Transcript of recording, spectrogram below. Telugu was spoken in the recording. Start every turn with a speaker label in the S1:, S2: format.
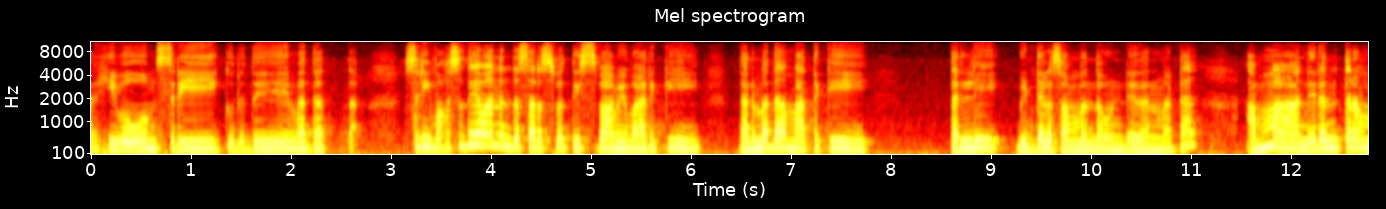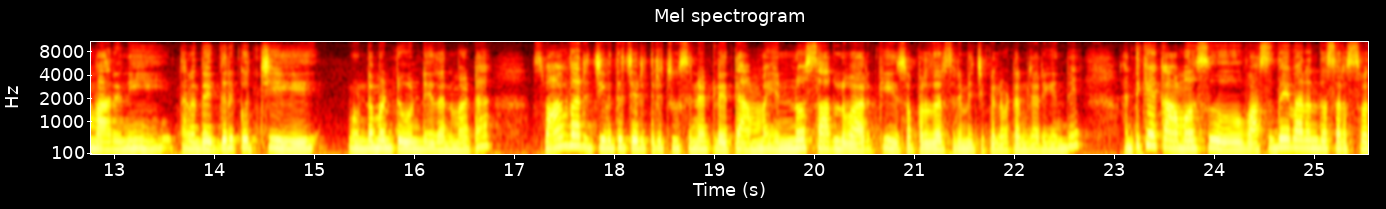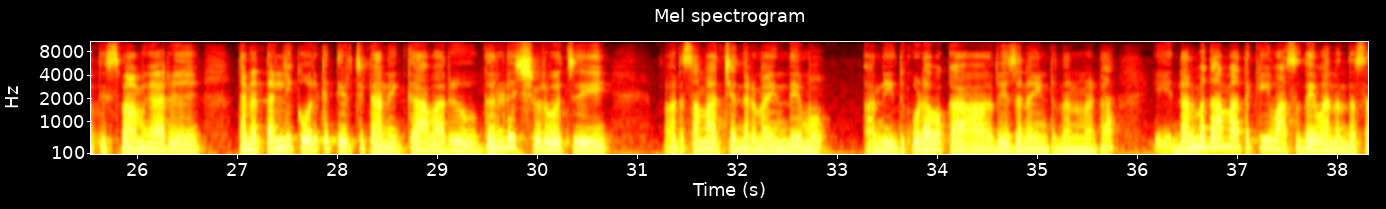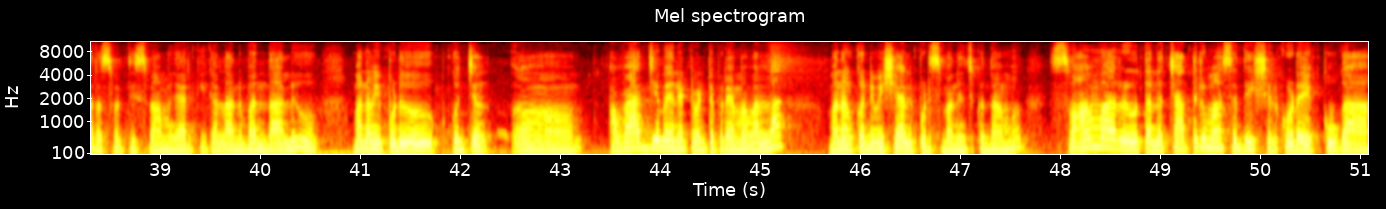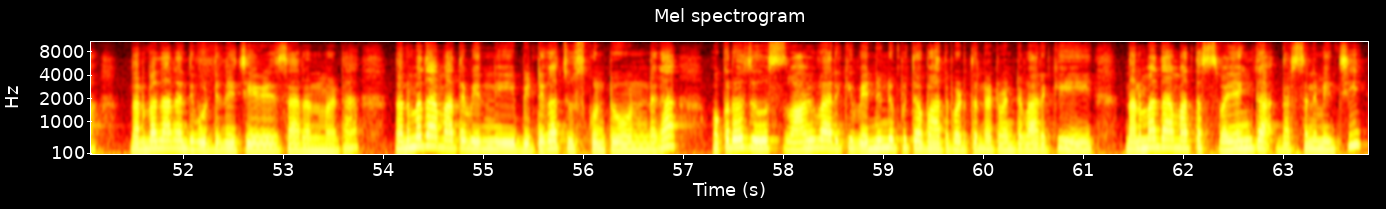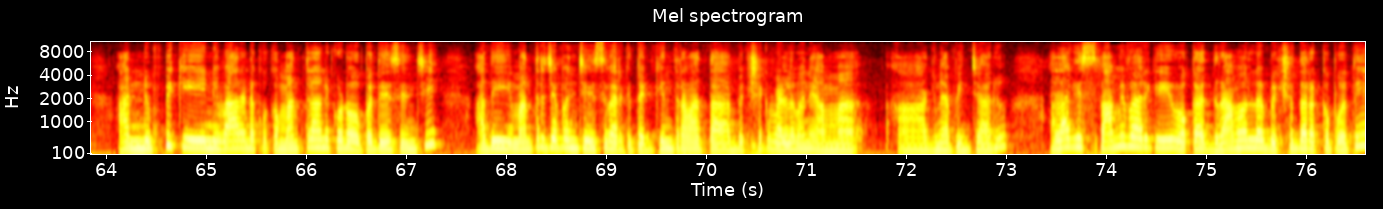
S1: హరి ఓం శ్రీ గురుదేవదత్త. శ్రీ వాసుదేవానంద సరస్వతి స్వామి వారికి నర్మదా మాతకి తల్లి బిడ్డల సంబంధం ఉండేదన్నమాట. అమ్మ నిరంతరం వారిని తన దగ్గరికి వచ్చి ఉండమంటూ ఉండేదన్నమాట. స్వామివారి జీవిత చరిత్ర చూసినట్లయితే అమ్మ ఎన్నోసార్లు వారికి స్వప్రదర్శనమిచ్చి పిలవటం జరిగింది. అందుకే కామోసు వాసుదేవానంద సరస్వతి స్వామి గారు తన తల్లి కోరిక తీర్చడానికిగా వారు గరుడేశ్వరు వచ్చి వారు సమాధి చెందడమైందేమో అని ఇది కూడా ఒక రీజన్ అయి ఉంటుందన్నమాట. ఈ నర్మదా మాతకి వాసుదేవానంద సరస్వతి స్వామి గారికి గల అనుబంధాలు మనం ఇప్పుడు కొంచెం అవాధ్యమైనటువంటి ప్రేమ వల్ల మనం కొన్ని విషయాలు ఇప్పుడు స్మరించుకుందాము. స్వామివారు తన చాతుర్మాస దీక్షలు కూడా ఎక్కువగా నర్మదా నది ఒడ్డునే చేశారనమాట నర్మదా మాత వీరిని బిడ్డగా చూసుకుంటూ ఉండగా ఒకరోజు స్వామివారికి వెన్నునొప్పితో బాధపడుతున్నటువంటి వారికి నర్మదా మాత స్వయంగా దర్శనమిచ్చి ఆ నొప్పికి నివారణకు ఒక మంత్రాన్ని కూడా ఉపదేశించి అది మంత్రజపం చేసి వారికి తగ్గిన తర్వాత భిక్షకు వెళ్ళమని అమ్మ ఆజ్ఞాపించారు. అలాగే స్వామివారికి ఒక గ్రామంలో భిక్ష దొరక్కపోతే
